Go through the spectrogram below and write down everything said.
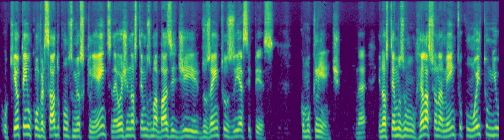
o que eu tenho conversado com os meus clientes, né, hoje nós temos uma base de 200 ISPs como cliente, né, e nós temos um relacionamento com 8 mil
